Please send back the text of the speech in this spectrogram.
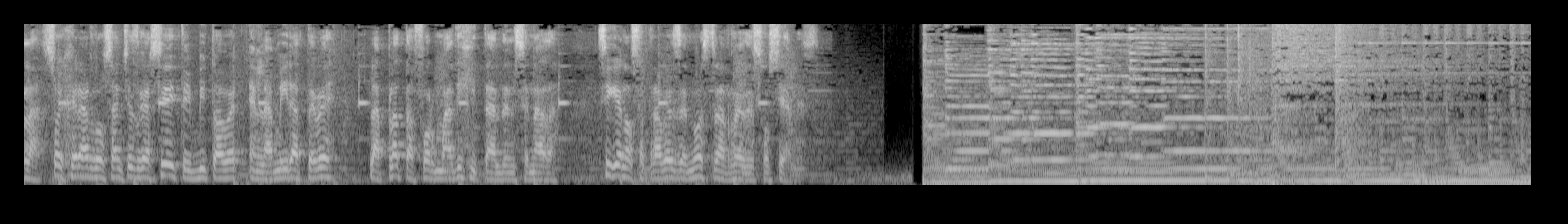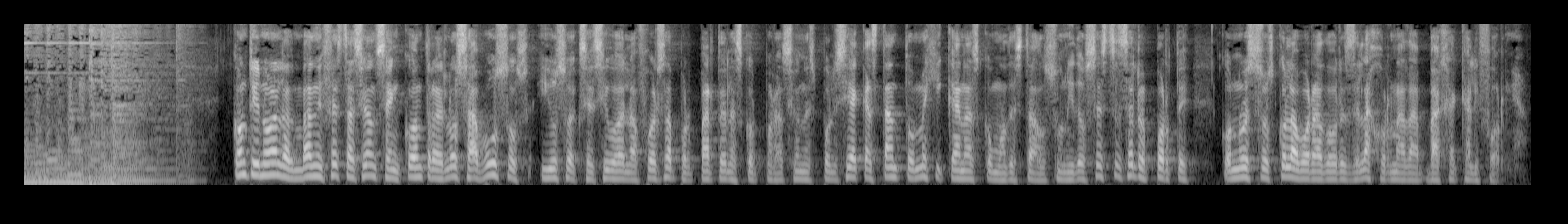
Hola, soy Gerardo Sánchez García y te invito a ver en La Mira TV la plataforma digital de Ensenada. Síguenos a través de nuestras redes sociales. Continúan las manifestaciones en contra de los abusos y uso excesivo de la fuerza por parte de las corporaciones policíacas, tanto mexicanas como de Estados Unidos. Este es el reporte con nuestros colaboradores de la jornada Baja California.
